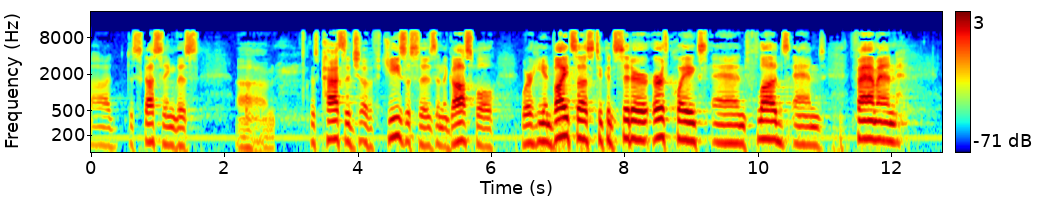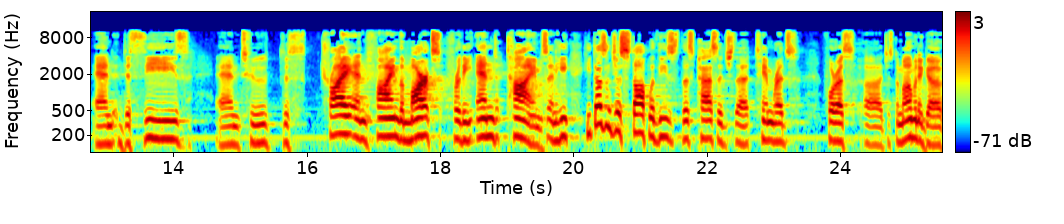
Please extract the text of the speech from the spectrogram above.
uh, discussing this, um, this passage of Jesus's in the gospel where he invites us to consider earthquakes and floods and famine and disease and to dis- try and find the marks for the end times. And he, he doesn't just stop with these, this passage that Tim read for us uh, just a moment ago.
